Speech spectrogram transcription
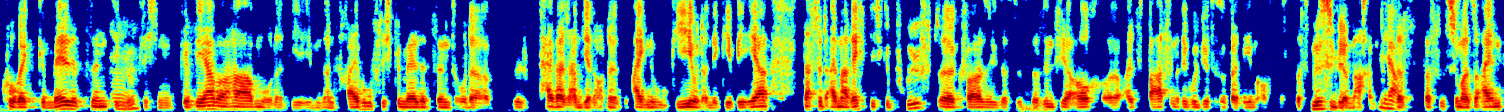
korrekt gemeldet sind, die mhm. wirklich ein Gewerbe haben oder die eben dann freiberuflich gemeldet sind oder teilweise haben die dann auch eine eigene UG oder eine GBR. Das wird einmal rechtlich geprüft, äh, quasi. Das ist, da sind wir auch äh, als BaFin reguliertes Unternehmen auch. Das, das müssen wir machen. Ja. Das, das ist schon mal so ein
